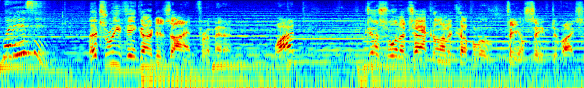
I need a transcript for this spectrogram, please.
What is it? let's rethink our design for a minute. What? Just want to tack on a couple of fail-safe devices.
